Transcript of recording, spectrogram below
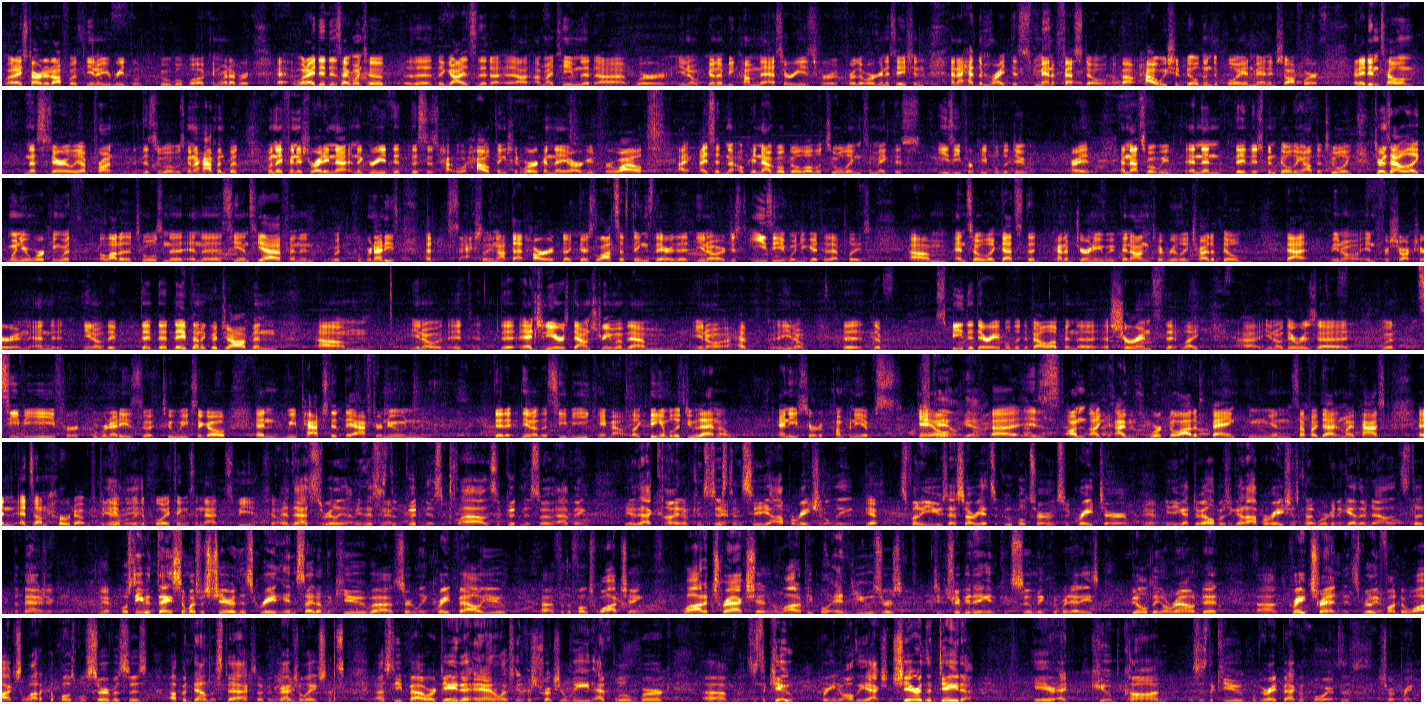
what I started off with, you know, you read the Google book and whatever. Uh, What I did is I went to the, the guys that uh, on my team that uh, were, you know, going to become the SREs for, for the organization, and I had them write this manifesto about how we should build and deploy and manage software. And I didn't tell them necessarily up front that this is what was going to happen, but when they finished writing that and agreed that this is how, how things should work, and they argued for a while, I, I said, okay, now go build all the tooling to make this easy for people to do. Right? And that's what we, and then they've just been building out the tooling. Turns out like when you're working with a lot of the tools in the, in the CNCF and in, with Kubernetes, that's actually not that hard. Like there's lots of things there that you know are just easy when you get to that place. Um, and so like that's the kind of journey we've been on to really try to build that you know infrastructure and, and it, you know they've, they've, they've done a good job and um, you know, it, the engineers downstream of them, you know, have, you know, the, the speed that they're able to develop and the assurance that like, uh, you know, there was a what, CVE for Kubernetes uh, two weeks ago, and we patched it the afternoon that it, you know the CVE came out. Like being able to do that in a, any sort of company of scale, Scale, yeah. uh, is on, like I've worked a lot of banking and stuff like that in my past, and it's unheard of to Yeah, be able yeah. to deploy things in that speed. So And that's really, I mean, this is the goodness of cloud, it's the goodness of having you know, that kind of consistency operationally. Yep. It's funny you use SRE, it's a Google term, it's a great term. Yep. You, know, you got developers, you got operations kind of working together now, that's the, the magic. yeah. Well, Stephen, thanks so much for sharing this great insight on theCUBE. Uh, certainly great value uh, for the folks watching. A lot of traction, a lot of people, end users, contributing and consuming Kubernetes, building around it. Uh, great trend, it's really Yeah. fun to watch. A lot of composable services up and down the stack, so congratulations. Uh, Steve Bower, data analyst, infrastructure lead at Bloomberg. Um, this is theCUBE, bringing you all the action, sharing the data here at KubeCon. This is theCUBE, we'll be right back with more after this short break.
